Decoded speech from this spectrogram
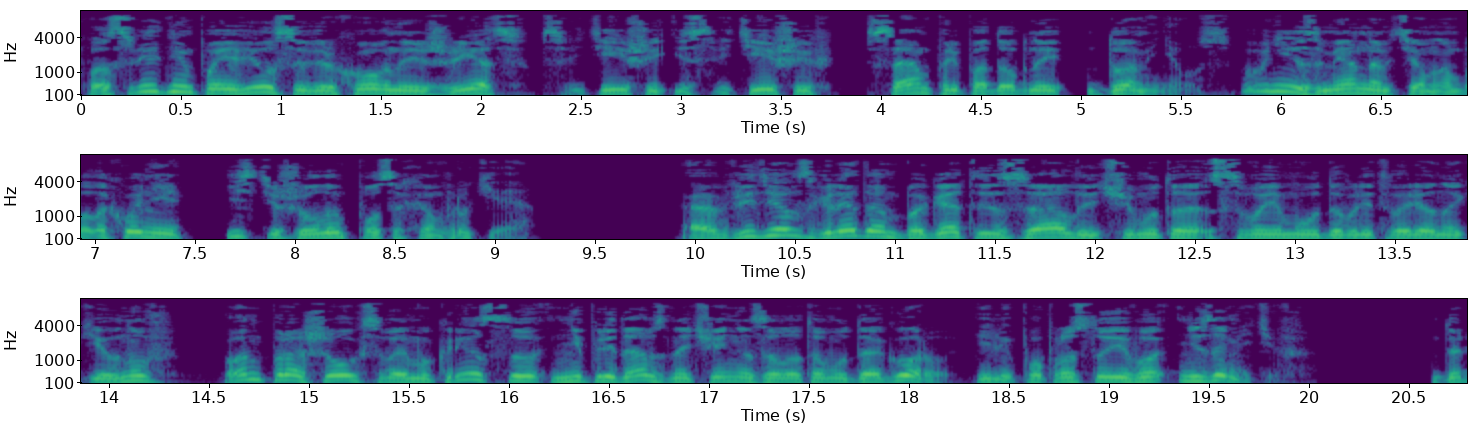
Последним появился верховный жрец, святейший из святейших, сам преподобный Доминиус, в неизменном темном балахоне и с тяжелым посохом в руке. Обведя взглядом богатый зал и чему-то своему удовлетворенно кивнув, он прошел к своему креслу, не придав значения золотому догору или попросту его не заметив. Для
